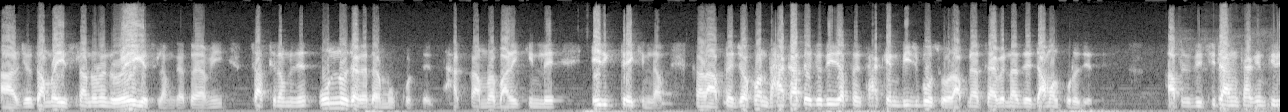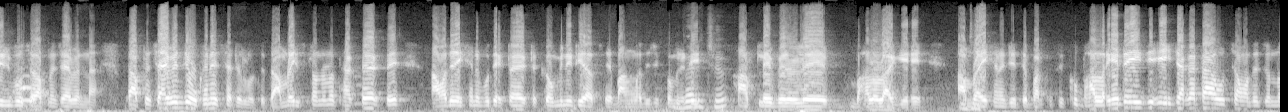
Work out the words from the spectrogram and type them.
আর যেহেতু আমরা ইস্ট লন্ডনে রয়ে গেছিলাম গা, তো আমি চাচ্ছিলাম যে অন্য জায়গাতে মুভ করতে। থাকতে আমরা বাড়ি কিনলে এদিকটাই কিনলাম। কারণ আপনি যখন ঢাকাতে যদি আপনি থাকেন বিশ বছর আপনি আর চাইবেন না যে জামালপুরে যেতে। আপনি যদি চিটাং থাকেন তিরিশ বছর আপনি চাইবেন না। তো আপনি চাইবেন যে ওখানে সেটেল হতে। তো আমরা ইস্ট লন্ডনে থাকতে থাকতে আমাদের এখানে প্রতি একটা একটা কমিউনিটি আছে বাংলাদেশি কমিউনিটি. হাঁটলে বেরোলে ভালো লাগে। আমরা এখানে যেতে পারতেছি খুব ভালো লাগে। এটা এই যে এই জায়গাটা হচ্ছে আমাদের জন্য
